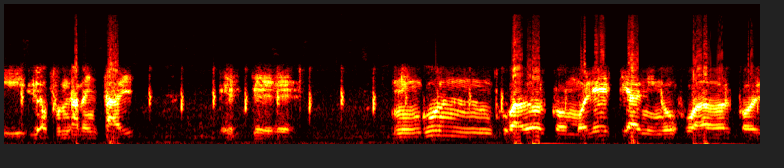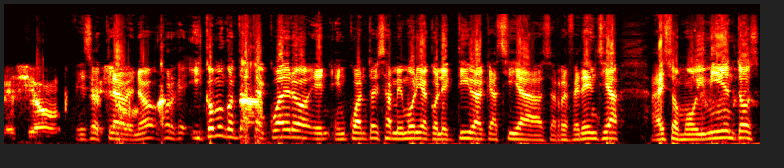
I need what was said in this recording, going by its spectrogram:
y lo fundamental este ningún jugador con molestia, ningún jugador con lesión. Eso es clave, ¿no, Jorge? ¿Y cómo encontraste el cuadro en, en, cuanto a esa memoria colectiva que hacías referencia, a esos movimientos?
